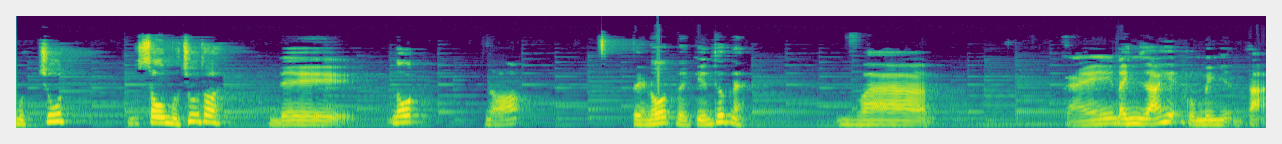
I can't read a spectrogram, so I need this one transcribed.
một chút sâu một chút thôi về nốt đó về nốt về kiến thức này. Và cái đánh giá hiện của mình hiện tại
